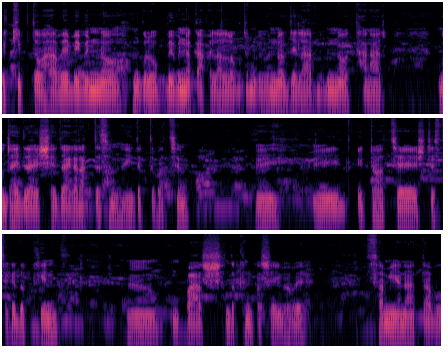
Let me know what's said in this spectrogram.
বিক্ষিপ্তভাবে বিভিন্ন গ্রুপ, বিভিন্ন কাফেলার লোকজন, বিভিন্ন জেলা, বিভিন্ন থানার মুজাহিদরা এসে জায়গা রাখতেছেন, এই দেখতে পাচ্ছেন। এই এটা হচ্ছে স্টেজ থেকে দক্ষিণ পাশ, দক্ষিণ পাশে এইভাবে সামিয়ানা, তাবু,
